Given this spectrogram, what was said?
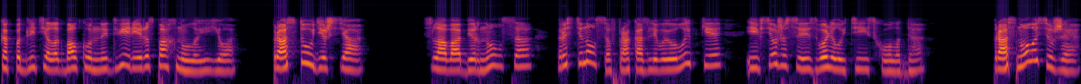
как подлетела к балконной двери и распахнула ее. «Простудишься!» Слава обернулся, растянулся в проказливой улыбке и все же соизволил уйти из холода. «Проснулась уже?»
